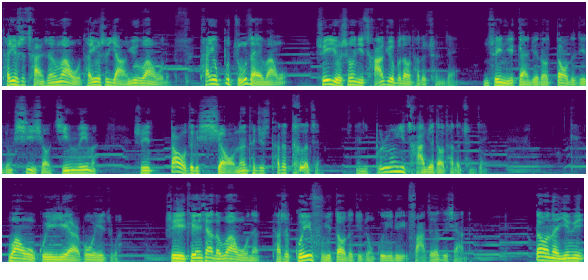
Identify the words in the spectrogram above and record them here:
它又是产生万物，它又是养育万物的，它又不主宰万物。所以有时候你察觉不到它的存在，所以你感觉到道的这种细小精微嘛？所以道这个小呢，它就是它的特征，你不容易察觉到它的存在。万物归一而不为主啊，所以天下的万物呢，它是归附于道的这种规律法则之下的。道呢，因为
